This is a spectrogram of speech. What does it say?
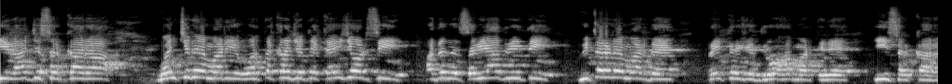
ಈ ರಾಜ್ಯ ಸರ್ಕಾರ ವಂಚನೆ ಮಾಡಿ ವರ್ತಕರ ಜೊತೆ ಕೈ ಜೋಡಿಸಿ ಅದನ್ನು ಸರಿಯಾದ ರೀತಿ ವಿತರಣೆ ಮಾಡದೆ ರೈತರಿಗೆ ದ್ರೋಹ ಮಾಡ್ತಿದೆ ಈ ಸರ್ಕಾರ.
